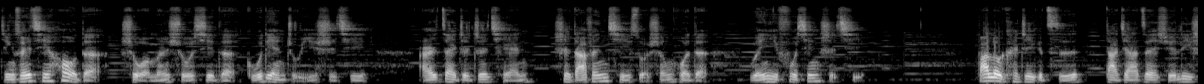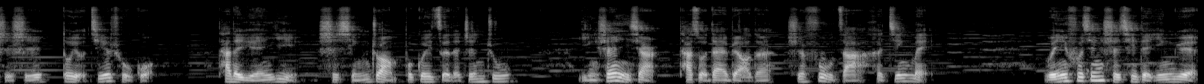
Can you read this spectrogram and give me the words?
紧随其后的是我们熟悉的古典主义时期。而在这之前，是达芬奇所生活的文艺复兴时期。巴洛克这个词，大家在学历史时都有接触过。它的原意是形状不规则的珍珠。引申一下，它所代表的是复杂和精美。文艺复兴时期的音乐，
